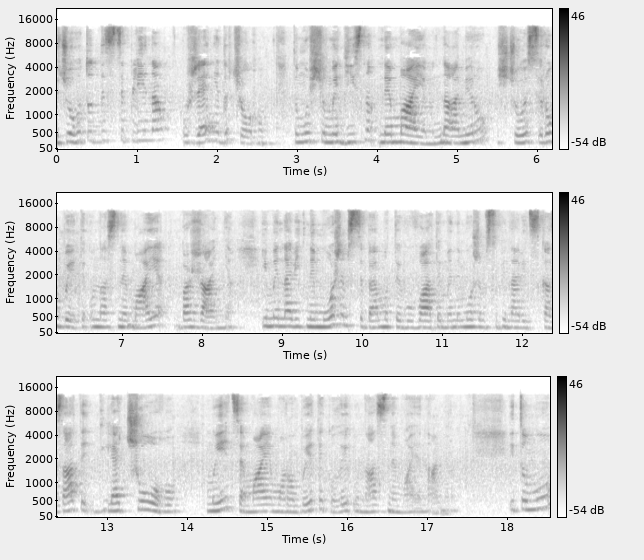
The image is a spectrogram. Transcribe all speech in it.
До чого тут дисципліна? Уже ні до чого. Тому що ми дійсно не маємо наміру щось робити. У нас немає бажання. І ми навіть не можемо себе мотивувати, ми не можемо собі навіть сказати, для чого ми це маємо робити, коли у нас немає наміру. І тому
